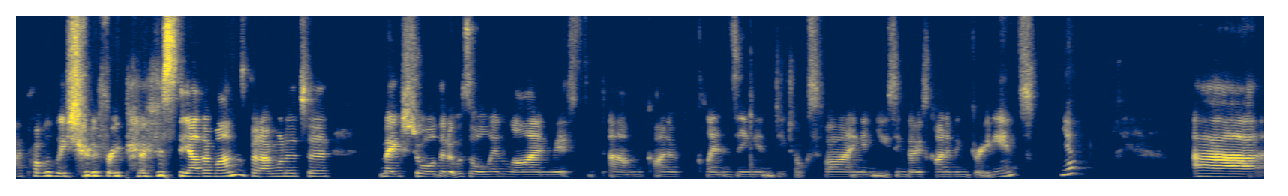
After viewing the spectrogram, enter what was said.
I probably should have repurposed the other ones, but I wanted to make sure that it was all in line with um, kind of cleansing and detoxifying and using those kind of ingredients. Yeah. Uh,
